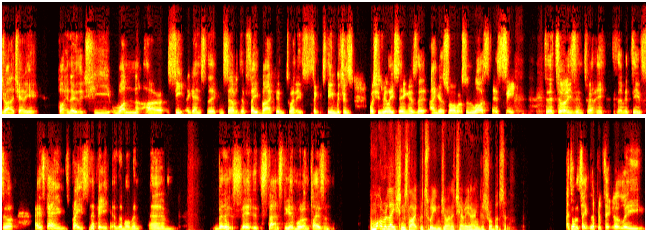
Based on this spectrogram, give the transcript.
Joanna Cherry pointing out that she won her seat against the Conservative fight back in 2016, which is what she's really saying is that Angus Robertson lost his seat to the Tories in 2017. So it's getting it's pretty snippy at the moment, um, but it's, it stands to get more unpleasant. And what are relations like between Joanna Cherry and Angus Robertson? I don't think they're particularly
